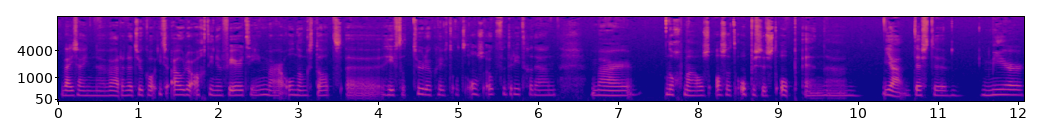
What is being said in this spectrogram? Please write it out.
Wij zijn, uh, waren natuurlijk al iets ouder, 18 en 14, maar ondanks dat uh, heeft dat natuurlijk heeft ons ook verdriet gedaan. Maar nogmaals, als het op is, is het op. En ehm, ja, des te meer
